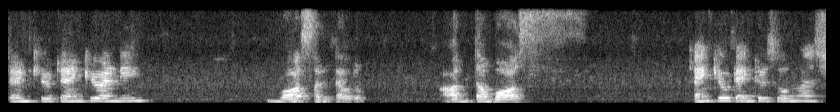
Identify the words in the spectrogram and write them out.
థ్యాంక్ యూ థ్యాంక్ యూ అండి బాస్ అంటారు are the boss thank you thank you so much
